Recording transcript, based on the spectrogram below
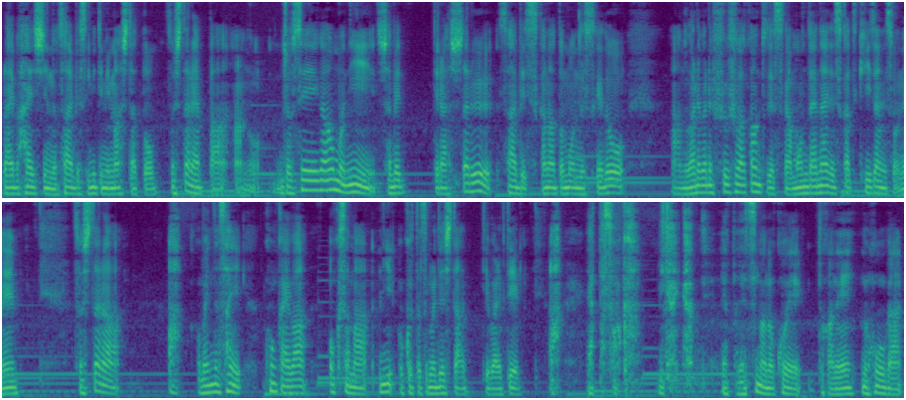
ライブ配信のサービス見てみましたと。そしたらやっぱ、あの、女性が主に喋ってらっしゃるサービスかなと思うんですけど、あの、我々夫婦アカウントですが問題ないですかって聞いたんですよね。そしたら、あ、ごめんなさい。今回は奥様に送ったつもりでしたって言われて、あ、やっぱそうか、みたいな。やっぱね、妻の声とかね、の方が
